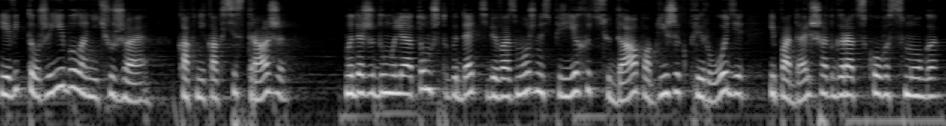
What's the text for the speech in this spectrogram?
Я ведь тоже ей была не чужая, как-никак сестра же. Мы даже думали о том, чтобы дать тебе возможность переехать сюда, поближе к природе и подальше от городского смога».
